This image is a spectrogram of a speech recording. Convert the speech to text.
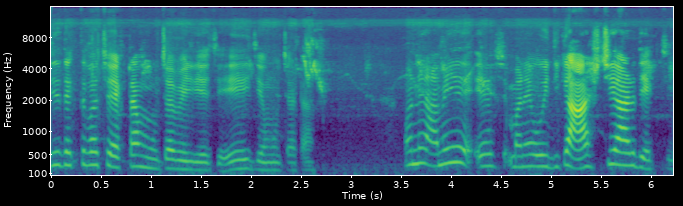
যে দেখতে পাচ্ছ একটা মোচা বেরিয়েছে, এই যে মোচাটা। মানে আমি মানে ওইদিকে আসছি আর দেখছি,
